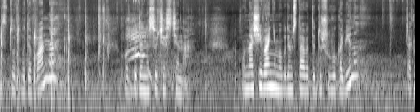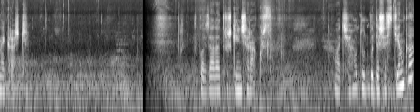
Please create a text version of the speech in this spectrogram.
Ось тут буде ванна. От буде несуча стіна. У нашій ванні ми будемо ставити душову кабіну. Так найкраще. Тако взяла трошки інший ракурс. Отже, отут буде ще стінка.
